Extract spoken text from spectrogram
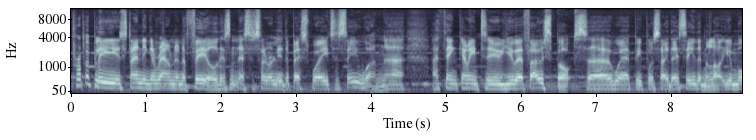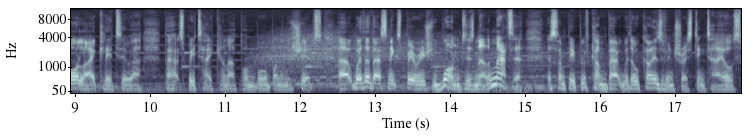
Probably standing around in a field isn't necessarily the best way to see one. Uh, I think going to UFO spots uh, where people say they see them a lot, you're more likely to uh, perhaps be taken up on board one of the ships. Uh, whether that's an experience you want is another matter, as some people have come back with all kinds of interesting tales.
